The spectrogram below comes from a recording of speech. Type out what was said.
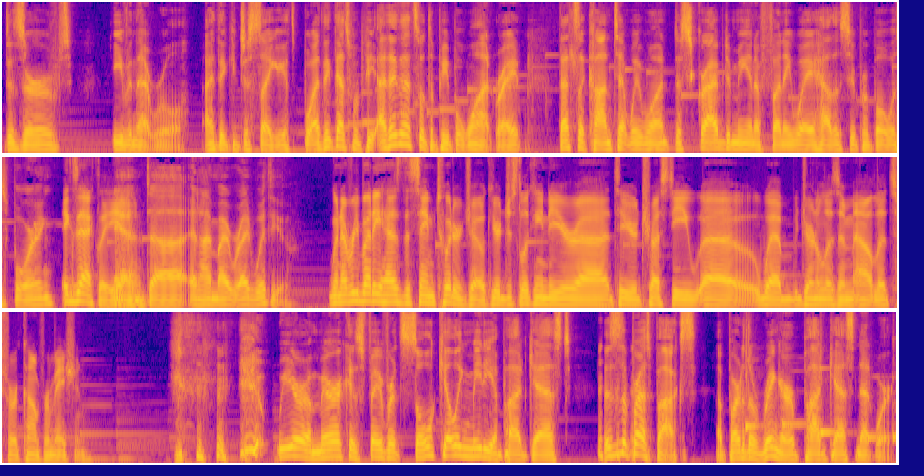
deserved even that rule. I think it just like it's, I think that's what, pe- I think that's what the people want, right? That's the content we want. Describe to me in a funny way how the Super Bowl was boring. Exactly. Yeah. And, uh, and I might ride with you when everybody has the same Twitter joke, you're just looking to your uh, to your trusty uh, web journalism outlets for confirmation. we are America's favorite soul killing media podcast. This is the Press Box, a part of the Ringer Podcast Network.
